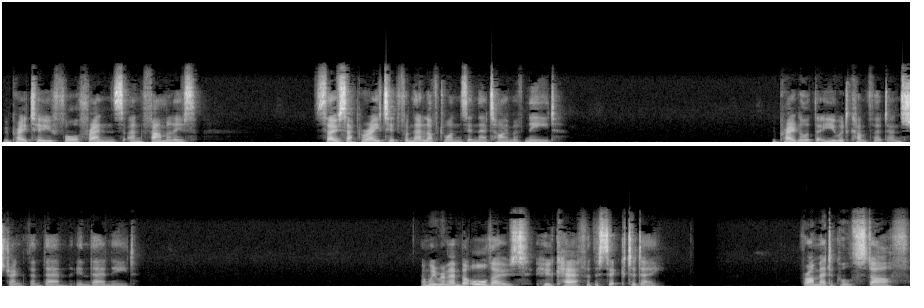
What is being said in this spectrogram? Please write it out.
We pray too for friends and families so separated from their loved ones in their time of need. We pray, Lord, that you would comfort and strengthen them in their need. And we remember all those who care for the sick today, for our medical staff,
